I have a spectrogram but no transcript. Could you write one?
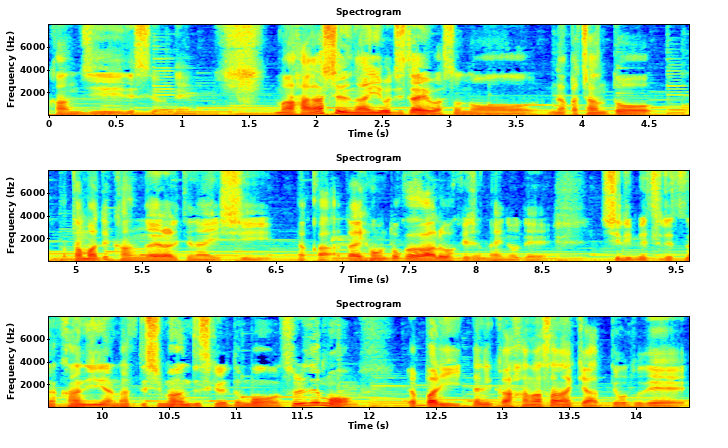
感じですよね。まあ話してる内容自体はその、なんかちゃんと頭で考えられてないし、なんか台本とかがあるわけじゃないので、尻滅裂な感じにはなってしまうんですけれども、それでもやっぱり何か話さなきゃってことで、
